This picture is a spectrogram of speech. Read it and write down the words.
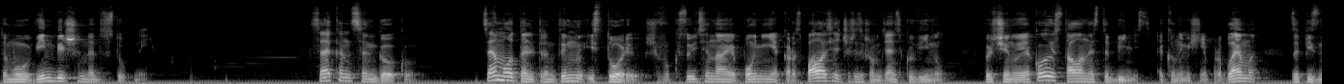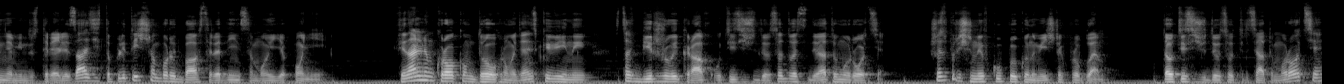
тому він більше недоступний. Second Sengoku це мод на альтернативну історію, що фокусується на Японії, яка розпалася через громадянську війну, причиною якої стала нестабільність, економічні проблеми, запізнення в індустріалізації та політична боротьба всередині самої Японії. Фінальним кроком до громадянської війни став біржовий крах у 1929 році, що спричинив купу економічних проблем. Та у 1930 році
